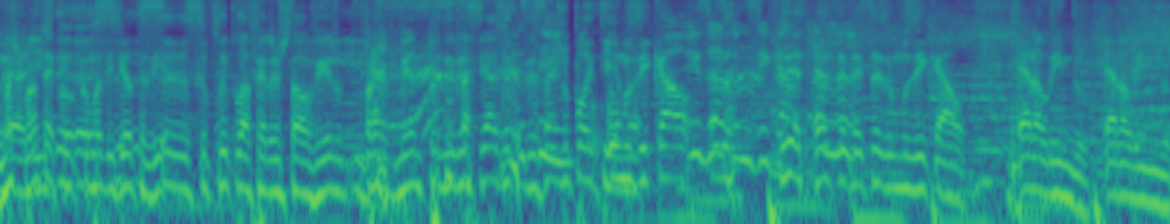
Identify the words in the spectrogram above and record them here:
mas Olha, pronto, é como eu se- dizia outro dia. Se, se Filipe Lafera nos está a ouvir, brevemente, presidenciais e presidenciais no O Pleitiema. musical. Exato, o musical. 76, o musical. Era lindo, era lindo.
